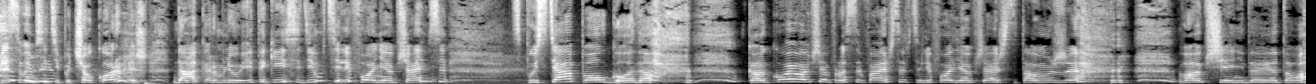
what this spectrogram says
списываемся, типа, чё, кормишь? Да, кормлю. И такие сидим в телефоне, общаемся. Спустя полгода. Какой вообще просыпаешься в телефоне, общаешься? Там уже вообще не до этого.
